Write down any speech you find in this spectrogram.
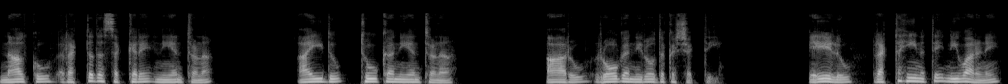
ನಾಲ್ಕು, ರಕ್ತದ ಸಕ್ಕರೆ ನಿಯಂತ್ರಣ. ಐದು, ತೂಕ ನಿಯಂತ್ರಣ. ಆರು, ರೋಗ ನಿರೋಧಕ ಶಕ್ತಿ. ಏಳು, ರಕ್ತಹೀನತೆ ನಿವಾರಣೆ.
